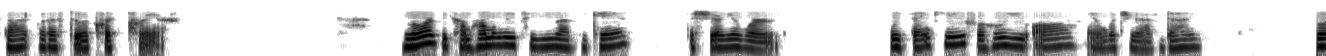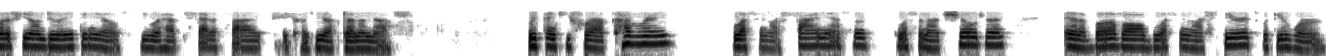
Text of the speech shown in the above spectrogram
start, let us do a quick prayer. Lord, we come humbly to you as we can to share your word. We thank you for who you are and what you have done. Lord, if you don't do anything else, you will have satisfied because you have done enough. We thank you for our covering, blessing our finances, blessing our children, and above all, blessing our spirits with your word.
